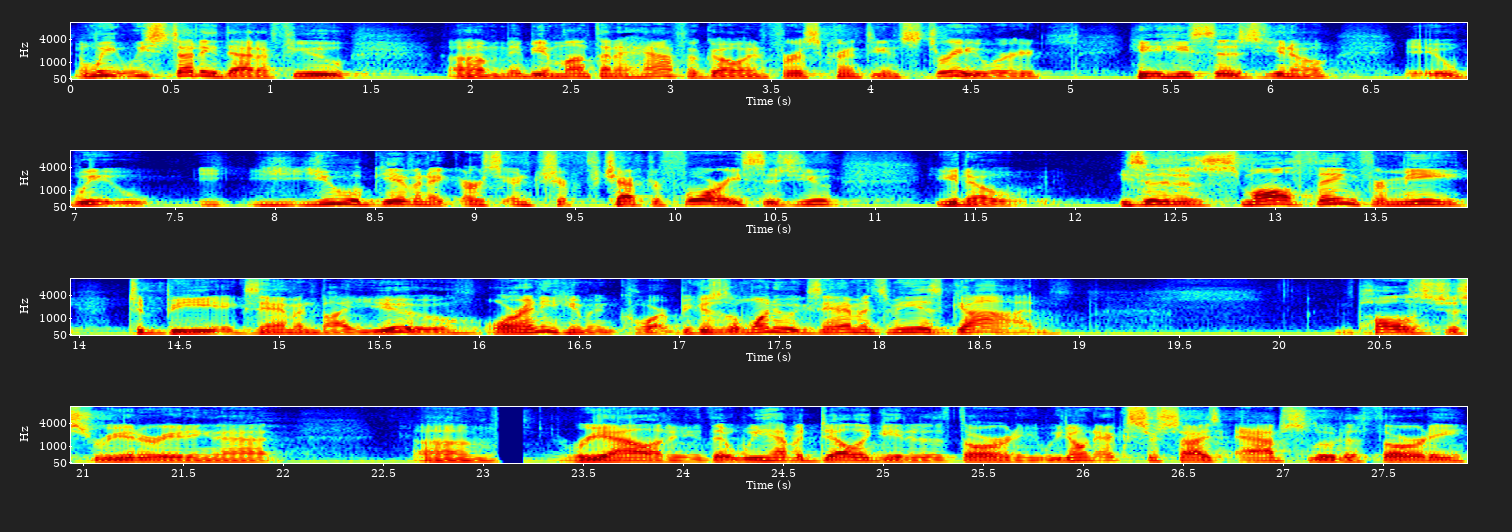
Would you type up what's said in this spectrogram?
And we, we studied that a few, um, maybe a month and a half ago in 1 Corinthians 3, where he, he says, you know, we, you will give, an, or in chapter 4, he says, you, you know, he says, It is a small thing for me to be examined by you or any human court because the one who examines me is God. Paul is just reiterating that um, reality that we have a delegated authority. We don't exercise absolute authority.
